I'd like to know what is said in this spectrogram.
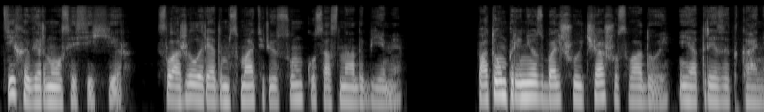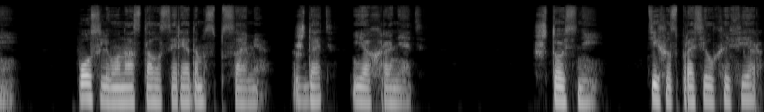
Тихо вернулся Сихир, сложил рядом с матерью сумку со снадобьями. Потом принес большую чашу с водой и отрезы тканей. После он остался рядом с псами, ждать и охранять. «Что с ней?» — тихо спросил Хефер,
